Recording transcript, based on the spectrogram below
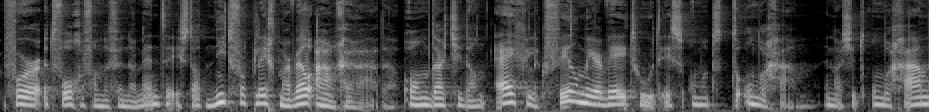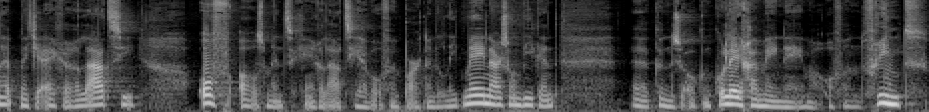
voor het volgen van de fundamenten is dat niet verplicht, maar wel aangeraden. Omdat je dan eigenlijk veel meer weet hoe het is om het te ondergaan. En als je het ondergaan hebt met je eigen relatie, of als mensen geen relatie hebben of hun partner wil niet mee naar zo'n weekend, uh, kunnen ze ook een collega meenemen of een vriend.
